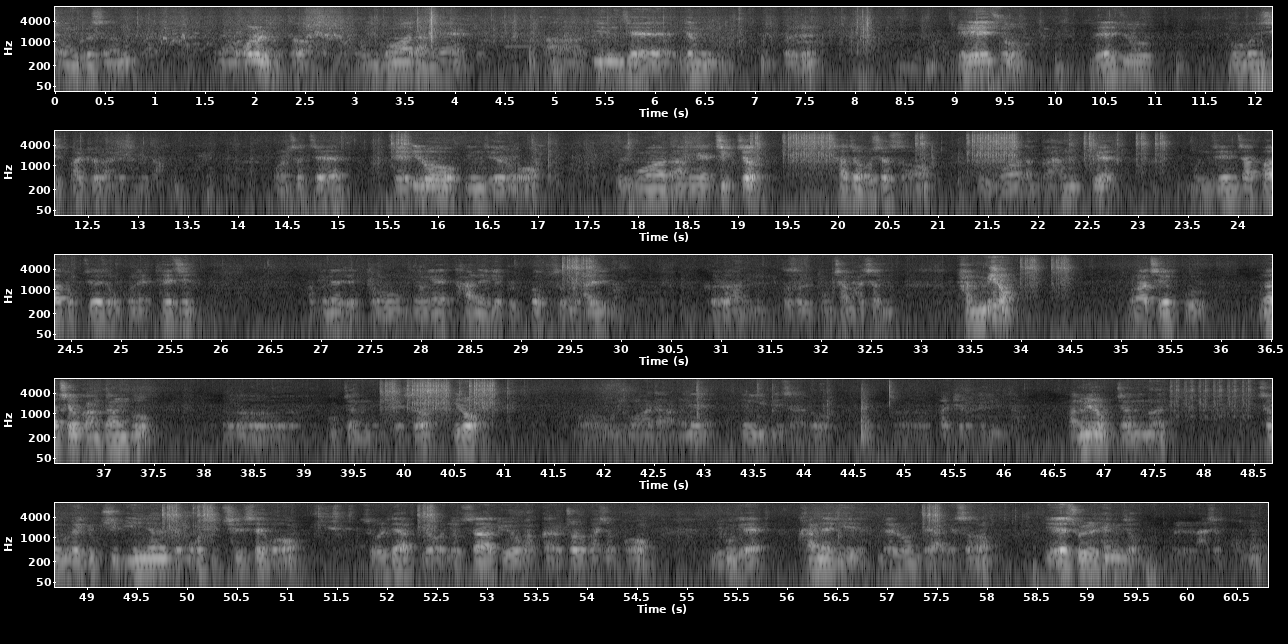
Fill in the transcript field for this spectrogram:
온 것은 어, 오늘부터 우리 공화당의 아, 인재 영입을 매주 매주 두 번씩 발표를 하겠습니다. 오늘 첫째 제1호 인재로 우리 공화당에 직접 찾아오셔서 우리 공화당과 함께 문재인 좌파 독재 정권의 퇴진, 박근혜 대통령의 탄핵의 불법성을 알리는 그러한 뜻을 동참하신 한민호 문화체육부 문화체육관광부 어, 국장님께서 1호 어, 우리 공화당의 영입 인사로 어, 발표를 드립니다. 박민호 국장님은 1962년생 57세고 서울대학교 역사교육학과를 졸업하셨고 미국의 카네기 멜론 대학에서 예술 행정을 하셨고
